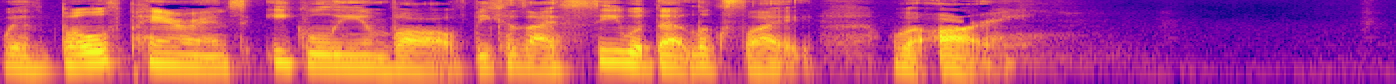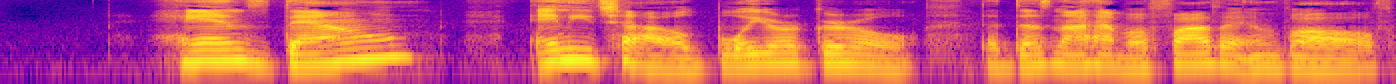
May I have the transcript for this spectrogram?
with both parents equally involved because I see what that looks like with Ari. Hands down, any child, boy or girl, that does not have a father involved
